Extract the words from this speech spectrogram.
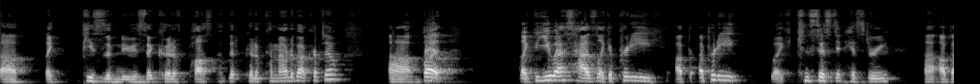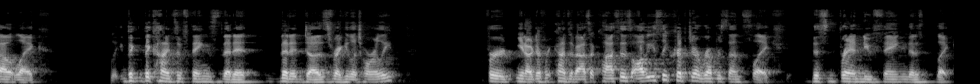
uh, like pieces of news that could have poss- that could have come out about crypto. Uh, but like the U.S. has like a pretty a, a pretty like consistent history uh, about like the, the kinds of things that it that it does regulatorily for you know different kinds of asset classes. Obviously, crypto represents like this brand new thing that is like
